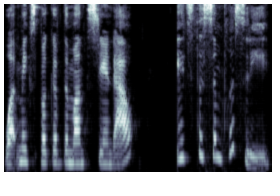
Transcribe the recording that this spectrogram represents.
What makes Book of the Month stand out? It's the simplicity.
